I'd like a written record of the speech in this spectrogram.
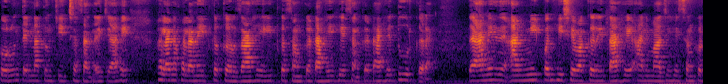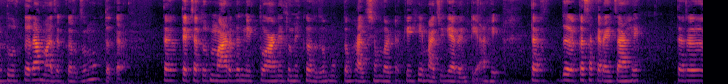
करून त्यांना तुमची इच्छा सांगायची आहे. फलाना फलाना इतकं कर्ज आहे इतकं संकट आहे हे संकट आहे दूर करा. तर आणि मी पण ही सेवा करीत आहे आणि माझे हे संकट दूर करा माझं कर्ज मुक्त करा. तर त्याच्यातून मार्ग निघतो आणि तुम्ही कर्जमुक्त व्हाल शंभर टक्के हे माझी गॅरंटी आहे. तर कसा करायचा आहे? तर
